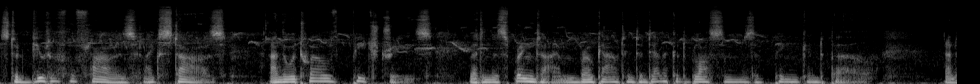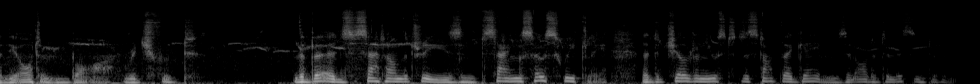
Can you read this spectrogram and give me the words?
stood beautiful flowers like stars, and there were twelve peach trees that in the springtime broke out into delicate blossoms of pink and pearl, and in the autumn bore rich fruit. The birds sat on the trees and sang so sweetly that the children used to stop their games in order to listen to them.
